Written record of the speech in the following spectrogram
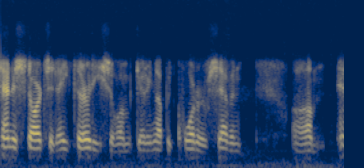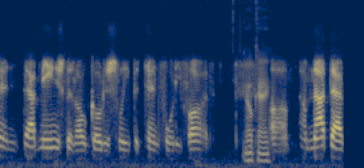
tennis starts at eight thirty, so I'm getting up at quarter of seven, um, and that means that I'll go to sleep at ten forty-five. Okay. Uh, I'm not that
